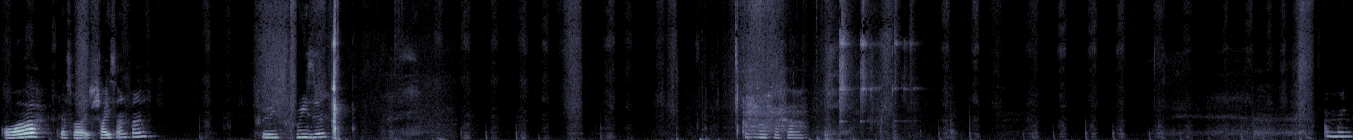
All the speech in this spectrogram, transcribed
Oh, das war ein Scheißanfang. Freeze, Freeze. Ah, oh mein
